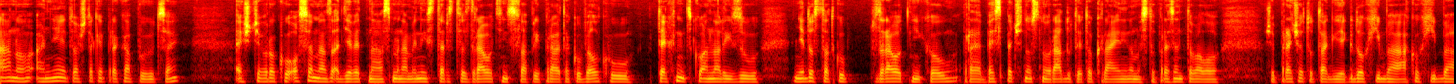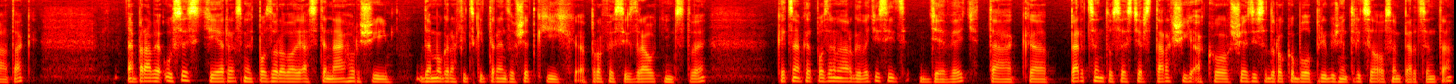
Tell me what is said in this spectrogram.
Áno, a nie je to až také prekvapujúce. Ešte v roku 18 a 19 sme na ministerstve zdravotníctva pripravili takú veľkú technickú analýzu nedostatku zdravotníkov pre bezpečnostnú radu tejto krajiny. No to prezentovalo, že prečo to tak je, kto chýba, ako chýba a tak. A práve u sestier sme pozorovali asi ten najhorší demografický trend zo všetkých profesí v zdravotníctve keď sa napríklad pozrieme na rok 2009, tak eh, percento sestier starších ako 60 rokov bolo približne 3,8%.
